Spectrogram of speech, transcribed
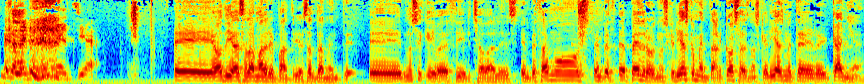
Viva la independencia. Eh, odias a la madre patria, exactamente. Eh, no sé qué iba a decir, chavales. Empezamos. empe- eh, Pedro, nos querías comentar cosas, nos querías meter caña.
